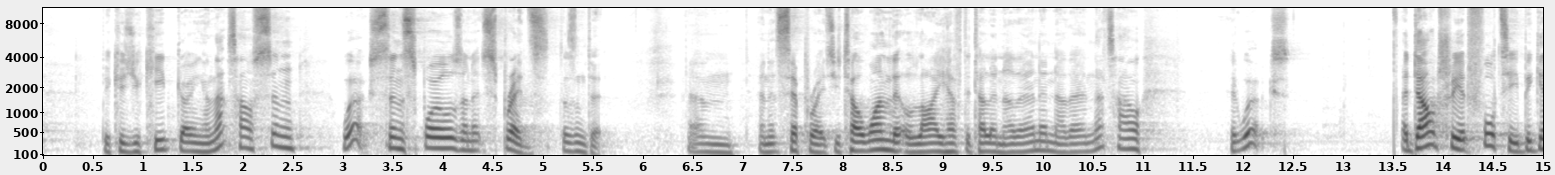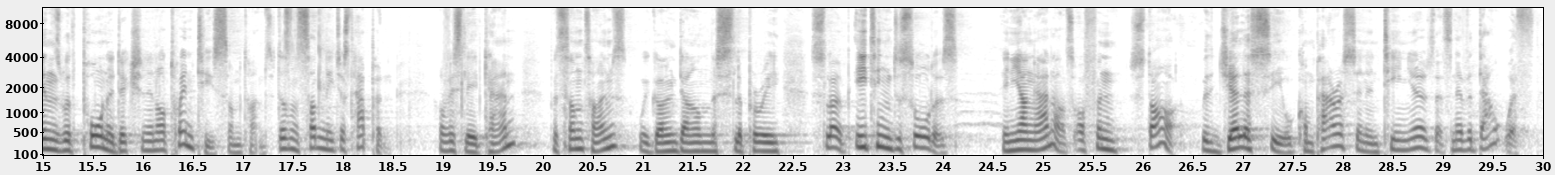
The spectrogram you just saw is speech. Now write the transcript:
because you keep going. And that's how sin works. Sin spoils and it spreads, doesn't it? Um, and it separates. You tell one little lie, you have to tell another and another, and that's how it works. Adultery at 40 begins with porn addiction in our 20s sometimes. It doesn't suddenly just happen. Obviously, it can, but sometimes we're going down the slippery slope. Eating disorders in young adults often start with jealousy or comparison in teen years that's never dealt with.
